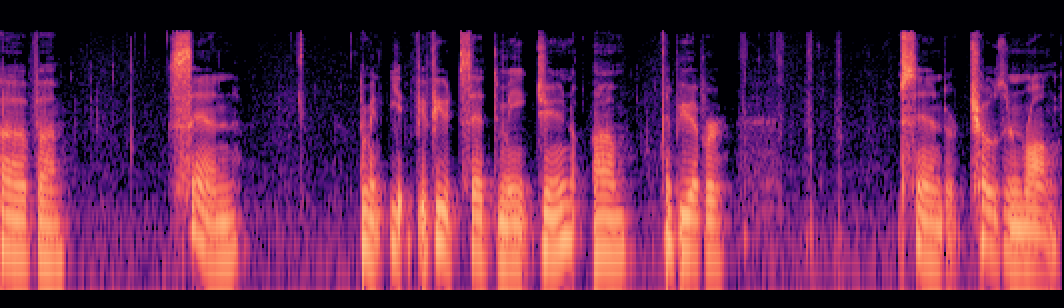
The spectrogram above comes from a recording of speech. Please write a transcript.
of um, sin. I mean, if you had said to me, June, um, have you ever sinned or chosen wrong?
